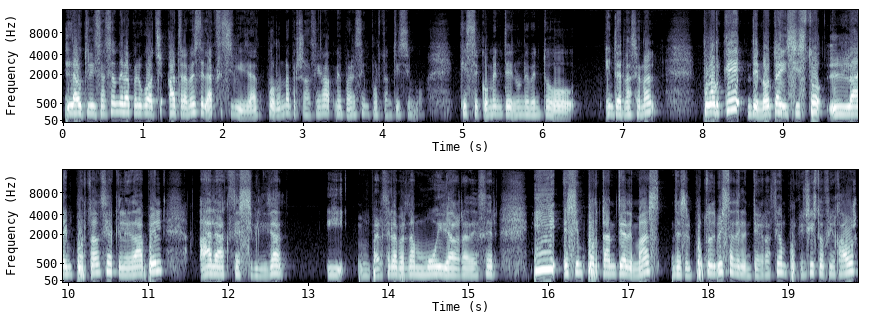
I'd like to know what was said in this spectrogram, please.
la utilización del Apple Watch a través de la accesibilidad por una persona ciega me parece importantísimo que se comente en un evento internacional porque denota, insisto, la importancia que le da Apple a la accesibilidad y me parece la verdad muy de agradecer. Y es importante además desde el punto de vista de la integración, porque insisto, fijaos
